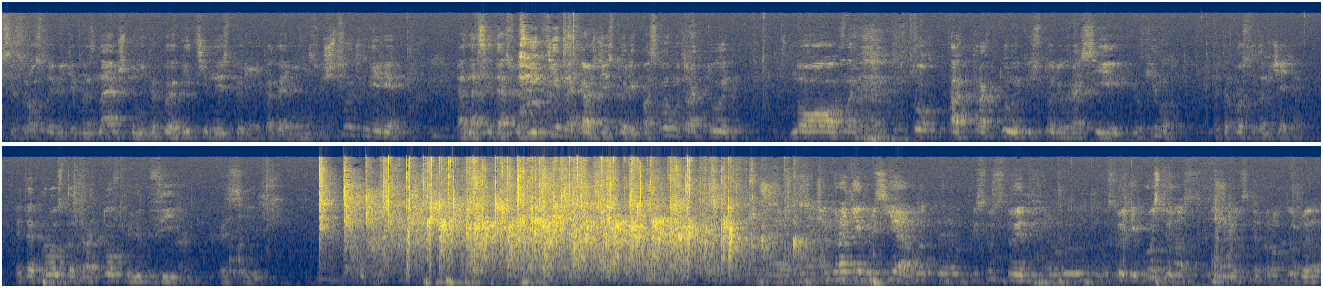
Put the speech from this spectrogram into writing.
все взрослые люди, мы знаем, что никакой объективной истории никогда не существует в мире. Она всегда субъективна, каждый историк по-своему трактует. Но то, как трактует историю России Юфимов, это просто замечательно. Это просто трактовка любви к России. Значит, дорогие друзья, вот э, присутствует э, высокий гость у нас, еще, тоже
